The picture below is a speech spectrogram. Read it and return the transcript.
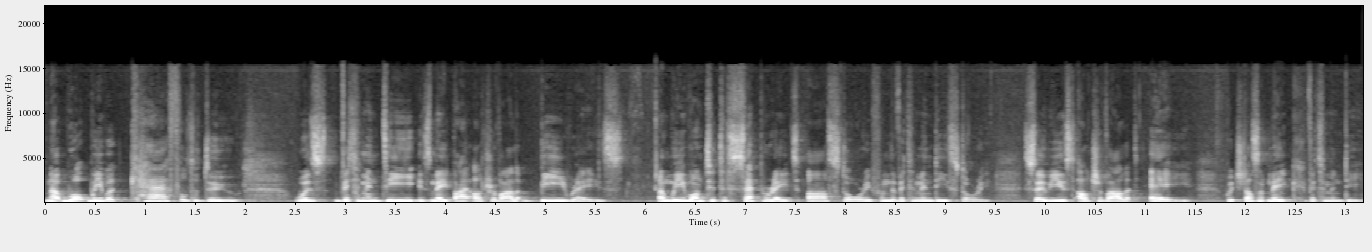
Now, what we were careful to do was vitamin D is made by ultraviolet B rays. And we wanted to separate our story from the vitamin D story. So we used ultraviolet A, which doesn't make vitamin D.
